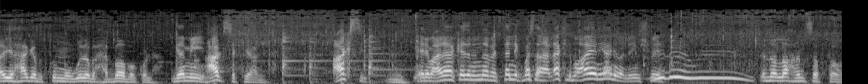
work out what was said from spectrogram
أي حاجة بتكون موجودة بحبها وباكلها. جميل. عكسك يعني. عكسي. يعني معناها كده إن أنا بستنك مثلا على الأكل معين يعني ولا إيه؟ مش فاهم. إن الله هنسى بطار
